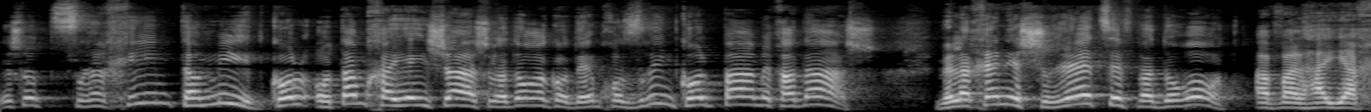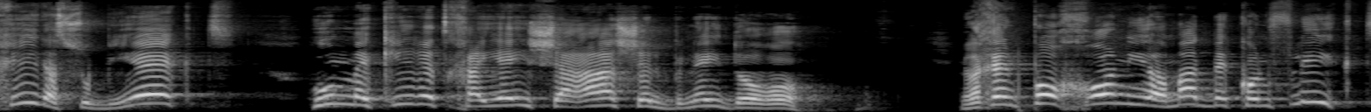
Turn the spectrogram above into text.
יש לו צרכים תמיד, כל אותם חיי שעה של הדור הקודם חוזרים כל פעם מחדש. ולכן יש רצף בדורות, אבל היחיד, הסובייקט, הוא מכיר את חיי שעה של בני דורו. ולכן פה חוני עמד בקונפליקט.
